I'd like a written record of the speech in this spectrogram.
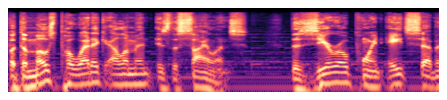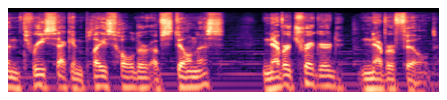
But the most poetic element is the silence, the 0.873-second placeholder of stillness, never triggered, never filled.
